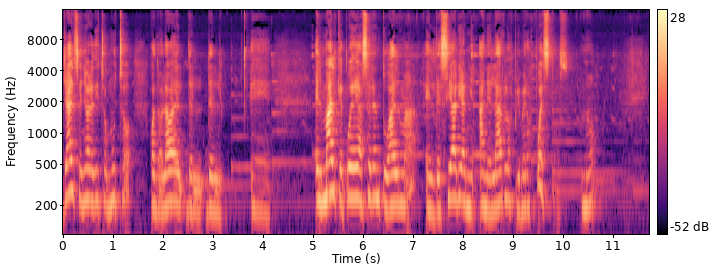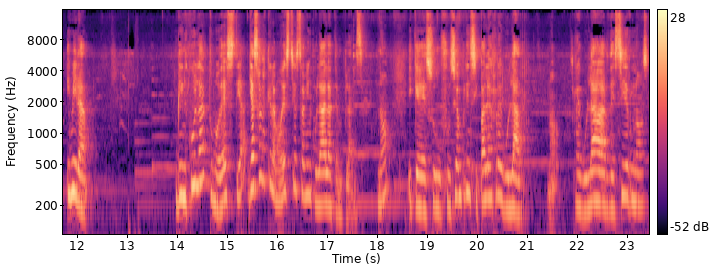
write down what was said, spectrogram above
Ya el Señor ha dicho mucho cuando hablaba del, eh, mal que puede hacer en tu alma el desear y anhelar los primeros puestos, ¿no? Y mira, vincula tu modestia, ya sabes que la modestia está vinculada a la templanza, ¿no? Y que su función principal es regular, ¿no? Regular, decirnos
